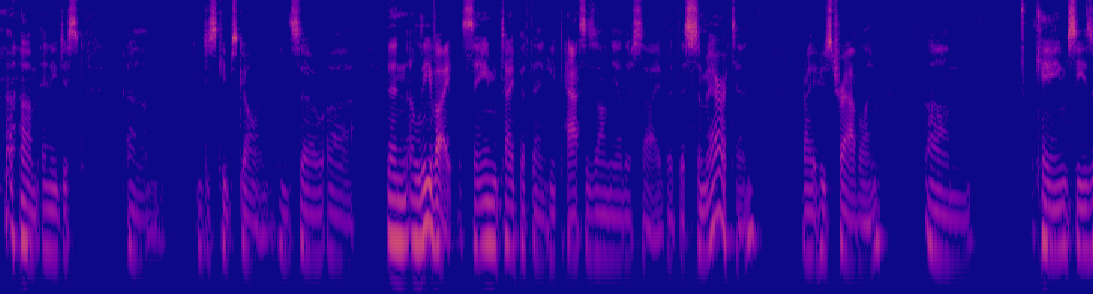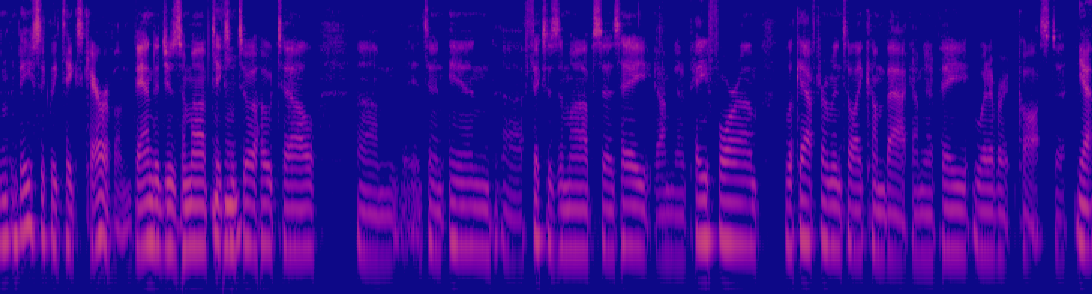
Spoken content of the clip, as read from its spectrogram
um, and he just um, he just keeps going and so uh, then a levite. Same type of thing. He passes on the other side. But the samaritan right who's traveling um, came sees him and basically takes care of him. Bandages him up takes him to a hotel um, to an inn uh, fixes him up says hey i'm going to pay for him look after them until I come back. I'm going to pay whatever it costs to, Yeah.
